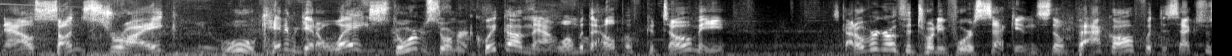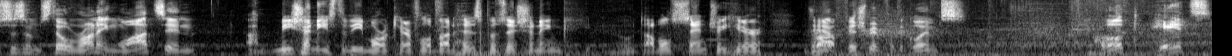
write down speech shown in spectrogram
Now Sunstrike. Ooh, can't even get away. Stormstormer quick on that one with the help of Kataomi. He's got overgrowth in 24 seconds. They'll back off with this exorcism still running. Watson. Uh, Misha needs to be more careful about his positioning. Oh, double sentry here. Drop Drop. Fishman for the glimpse. Hook hits.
